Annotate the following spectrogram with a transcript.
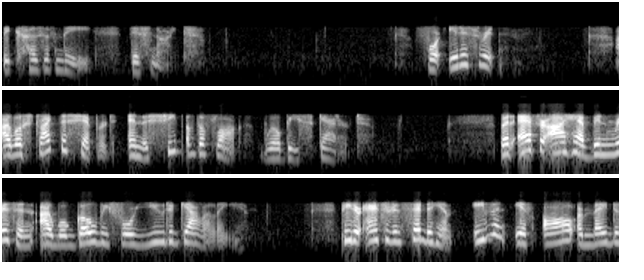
because of me this night. For it is written, I will strike the shepherd, and the sheep of the flock will be scattered. But after I have been risen, I will go before you to Galilee. Peter answered and said to him, even if all are made to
